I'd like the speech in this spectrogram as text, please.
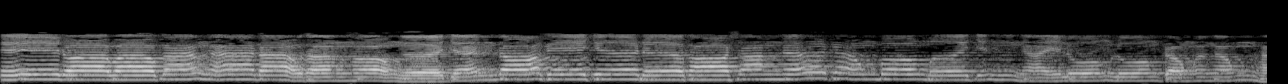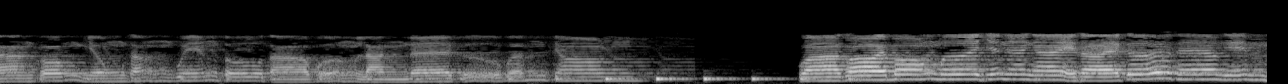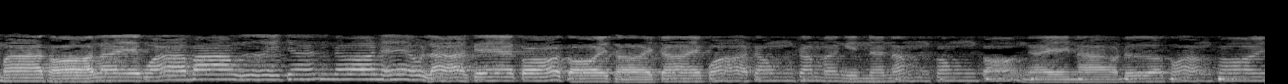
Khi đọa vào các ngã đạo thần, hồn người trên đó khi chưa được thọ sanh ở trong bốn mươi chín ngày luôn luôn trong ngóng hàng cốt nhung thân quyến tu tạo phương lành để cứu vấn cho qua coi bốn mươi chín ngày thời cứ theo nghiêm mà thọ lạy qua bao người chết nếu là kẻ có tội, thời trải qua trong trăm nghìn năm, không có ngày nào đưa thoáng khỏi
